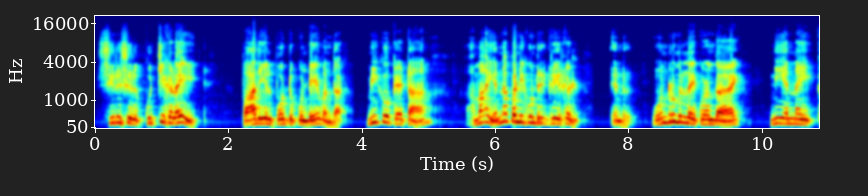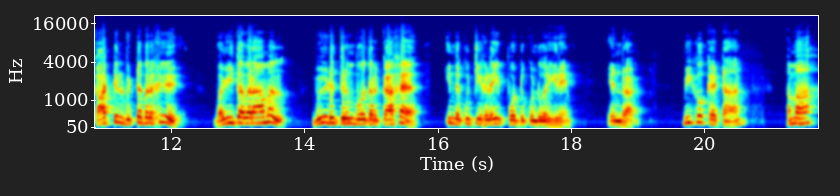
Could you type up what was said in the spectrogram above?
சிறு சிறு குச்சிகளை பாதையில் போட்டுக்கொண்டே வந்தாள். மீகோ கேட்டான் அம்மா என்ன பண்ணி கொண்டிருக்கிறீர்கள்? என்று. ஒன்றுமில்லை குழந்தாய் நீ என்னை காட்டில் விட்ட பிறகு வழி தவறாமல் வீடு திரும்புவதற்காக இந்த குச்சிகளை போட்டு கொண்டு வருகிறேன் என்றாள். மீகோ கேட்டான் அம்மா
